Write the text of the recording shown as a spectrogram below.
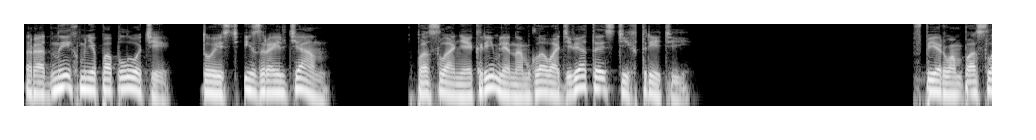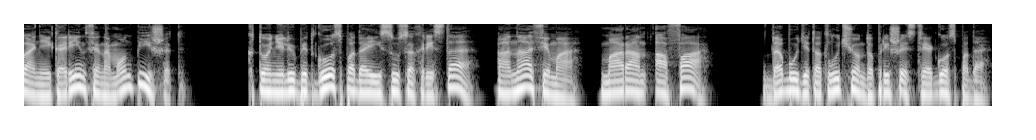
родных мне по плоти, то есть израильтян». Послание к римлянам, глава 9, стих 3. В первом послании к Коринфянам он пишет, «Кто не любит Господа Иисуса Христа, анафема, маран афа, да будет отлучен до пришествия Господа.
